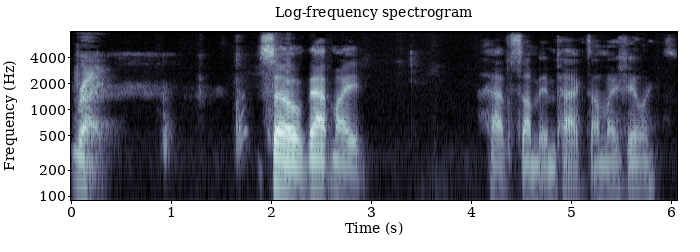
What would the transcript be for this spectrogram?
Right. So that might have some impact on my feelings.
